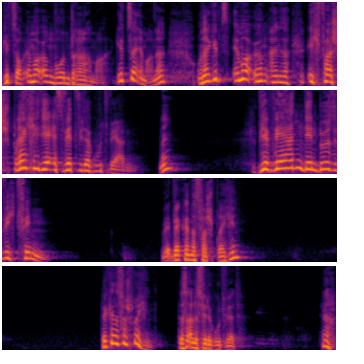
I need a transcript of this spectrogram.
Gibt es auch immer irgendwo ein Drama. Gibt's ja immer. Und dann gibt's immer irgendeine, ich verspreche dir, es wird wieder gut werden. Wir werden den Bösewicht finden. Wer kann das versprechen? Wer kann das versprechen, dass alles wieder gut wird? Ja,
